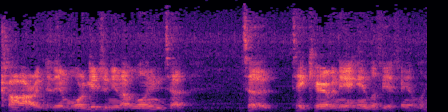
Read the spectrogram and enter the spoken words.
car into their mortgage, and you're not willing to to take care of an air handler for your family.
